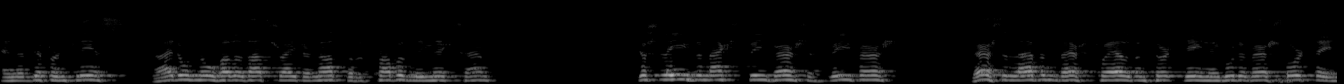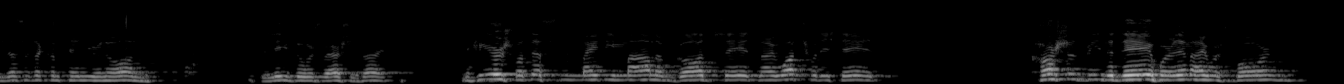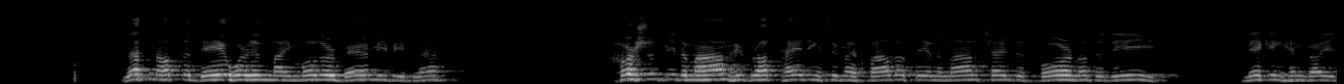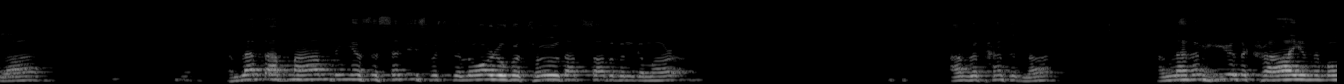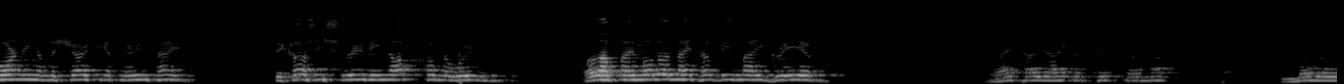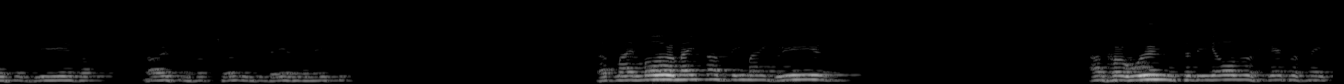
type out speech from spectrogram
in a different place. Now, I don't know whether that's right or not, but it probably makes sense. Just leave the next three verses, three verse verse 11, verse 12 and 13 and go to verse 14. This is a continuing on. If you leave those verses out. And here's what this mighty man of God said. Now watch what he said. Cursed be the day wherein I was born. Let not the day wherein my mother bare me be blessed. Cursed be the man who brought tidings to my father, saying, A man child is born unto thee making him very glad. And let that man be as the cities which the Lord overthrew, that Sodom and Gomorrah, and repented not. And let him hear the cry in the morning and the shouting at noontide, because he slew me not from the womb, or that my mother might have been my grave. And I tell you, I could preach on that. Mother is the grave of thousands of children today in the nation. That my mother might not be my grave, and her womb to be always great with me.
